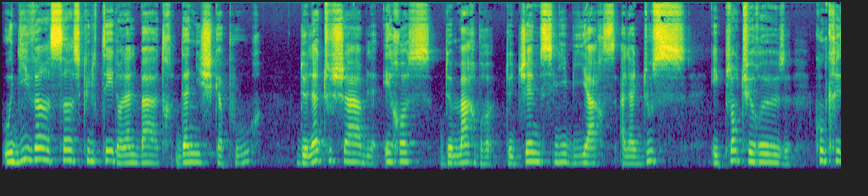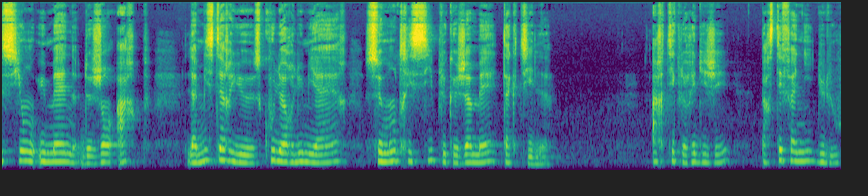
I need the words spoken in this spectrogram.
au divin saint sculpté dans l'albâtre d'Anish Kapoor, de l'intouchable Eros de marbre de James Lee Byars à la douce et plantureuse concrétion humaine de Jean Harpe, la mystérieuse couleur lumière se montre ici plus que jamais tactile. Article rédigé par Stéphanie Duloup.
